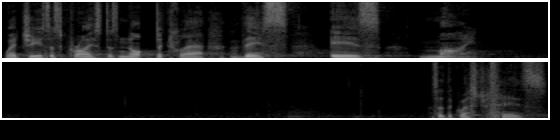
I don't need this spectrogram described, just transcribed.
where Jesus Christ does not declare, This is mine. So the question is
